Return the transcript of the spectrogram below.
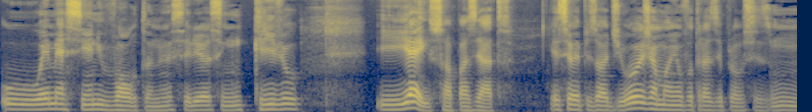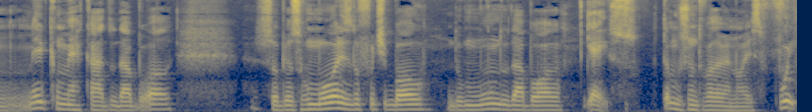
o MSN volta, né? Seria assim incrível. E é isso, rapaziada. Esse é o episódio de hoje. Amanhã eu vou trazer para vocês um meio que um mercado da bola, sobre os rumores do futebol, do mundo da bola. E é isso. Tamo junto, valeu, é nóis. Fui!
